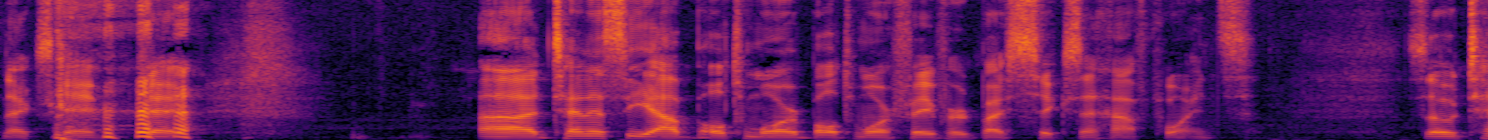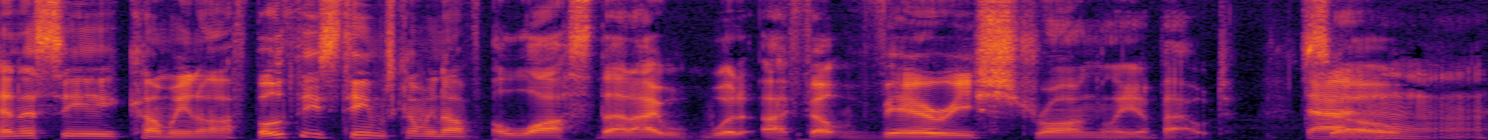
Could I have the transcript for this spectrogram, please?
next game. Okay. uh, Tennessee at Baltimore. Baltimore favored by six and a half points. So Tennessee coming off both these teams coming off a loss that I would I felt very strongly about. That- so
